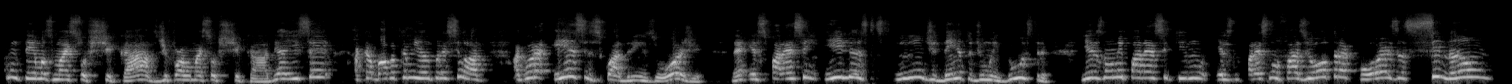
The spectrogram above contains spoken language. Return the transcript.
com temas mais sofisticados, de forma mais sofisticada. E aí você acabava caminhando para esse lado. Agora, esses quadrinhos hoje, né, eles parecem ilhas indie dentro de uma indústria, e eles não me parecem que eles parecem não fazem outra coisa senão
